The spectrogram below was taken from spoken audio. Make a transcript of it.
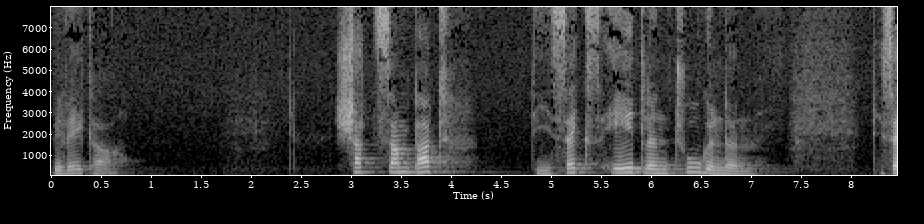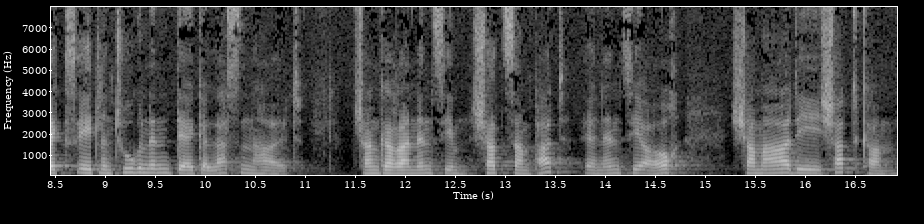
Viveka. Shatsampat, die sechs edlen Tugenden, die sechs edlen Tugenden der Gelassenheit, Shankara nennt sie Shatsampat, er nennt sie auch Shamadhi Shatkam,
